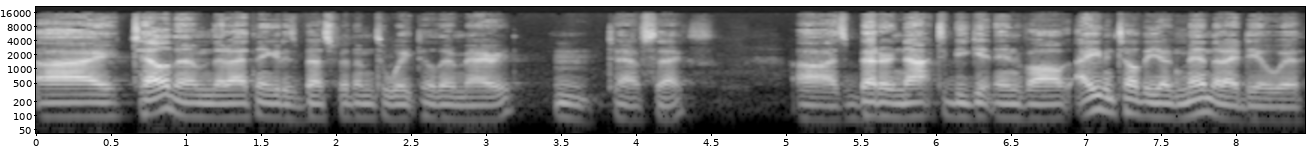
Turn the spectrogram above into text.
I tell them that I think it is best for them to wait till they're married to have sex. Uh, it's better not to be getting involved. I even tell the young men that I deal with,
